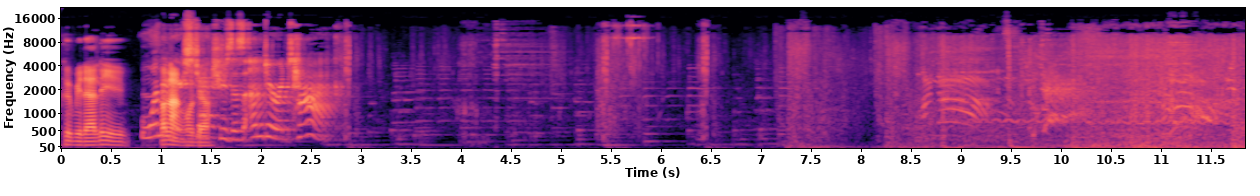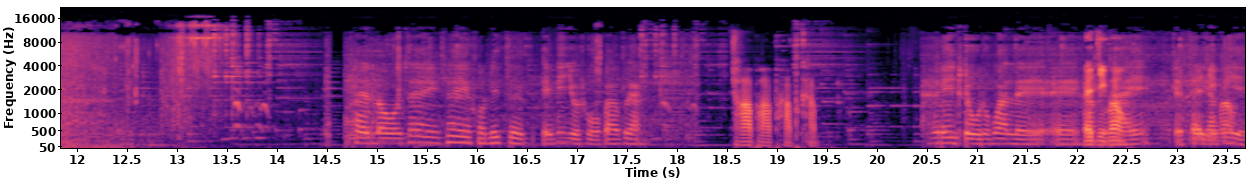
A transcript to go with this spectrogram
คือมีแรลลี่ One ฝ of รั่ง your คนเดียว structures is under attack. ไฮโลใช่ใช่คนที่ตึกเอ็นี่ยูทูบป่ะเพื่อน ครับครับครับครับ เฮ้ยดูทุกวันเลยเอเอ้ยจริงเปล่า เอฟซีครับพี่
